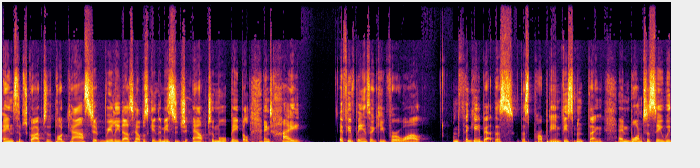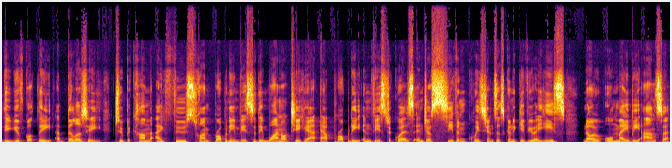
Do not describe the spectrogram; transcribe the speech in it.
and subscribe to the podcast. It really does help us get the message out to more people. And hey if you've been thinking for a while I'm thinking about this this property investment thing and want to see whether you've got the ability to become a first time property investor, then why not check out our property investor quiz? In just seven questions, it's going to give you a yes, no, or maybe answer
